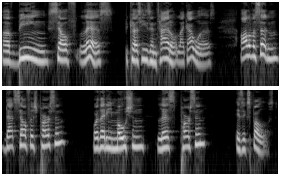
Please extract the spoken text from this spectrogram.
of being selfless because he's entitled, like I was, all of a sudden, that selfish person or that emotionless person is exposed.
